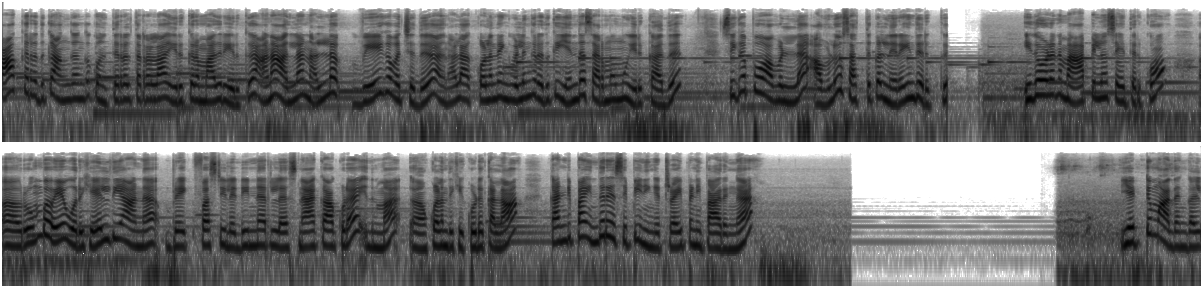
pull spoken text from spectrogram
பார்க்குறதுக்கு அங்கங்கே கொஞ்சம் திரள் திரளாக இருக்கிற மாதிரி இருக்குது ஆனால் அதெல்லாம் நல்லா வேக வச்சது. அதனால் குழந்தைங்க விழுங்குறதுக்கு எந்த சிரமமும் இருக்காது. சிகப்பு அவளில் அவ்வளோ சத்துக்கள் நிறைந்து இருக்குது இதோட நம்ம ஆப்பிளும் சேர்த்துருக்கோம். ரொம்பவே ஒரு ஹெல்த்தியான பிரேக்ஃபாஸ்ட் இல்லை டின்னரில் ஸ்நாக்காக கூட இது நம்ம குழந்தைக்கு கொடுக்கலாம். கண்டிப்பாக இந்த ரெசிபி நீங்கள் ட்ரை பண்ணி பாருங்கள் எட்டு மாதங்கள்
